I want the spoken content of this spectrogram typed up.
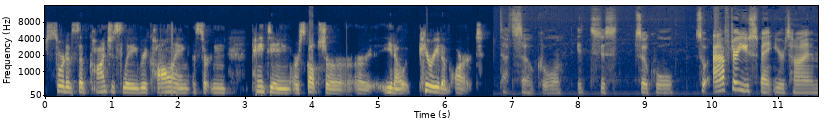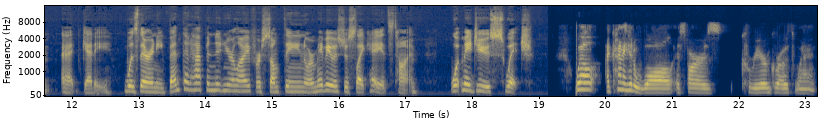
sort of subconsciously recalling a certain painting or sculpture or, you know, period of art. That's so cool. It's just so cool so after you spent your time at Getty, was there an event that happened in your life or something or maybe it was just like, "Hey, it's time." What made you switch? Well, I kind of hit a wall as far as career growth went.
